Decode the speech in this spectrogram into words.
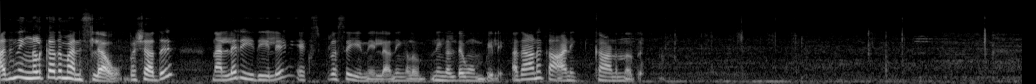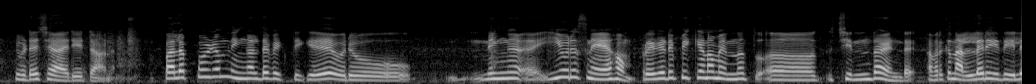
അത് നിങ്ങൾക്കത് മനസ്സിലാവും. പക്ഷെ അത് നല്ല രീതിയിൽ എക്സ്പ്രസ് ചെയ്യുന്നില്ല നിങ്ങൾ നിങ്ങളുടെ മുമ്പിൽ. അതാണ് കാണി കാണുന്നത്. ഇവിടെ ചാരിയറ്റാണ് പലപ്പോഴും നിങ്ങളുടെ വ്യക്തിക്ക് ഒരു നിങ്ങ ഈ ഒരു സ്നേഹം പ്രകടിപ്പിക്കണമെന്ന് ചിന്ത ഉണ്ട് അവർക്ക് നല്ല രീതിയിൽ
